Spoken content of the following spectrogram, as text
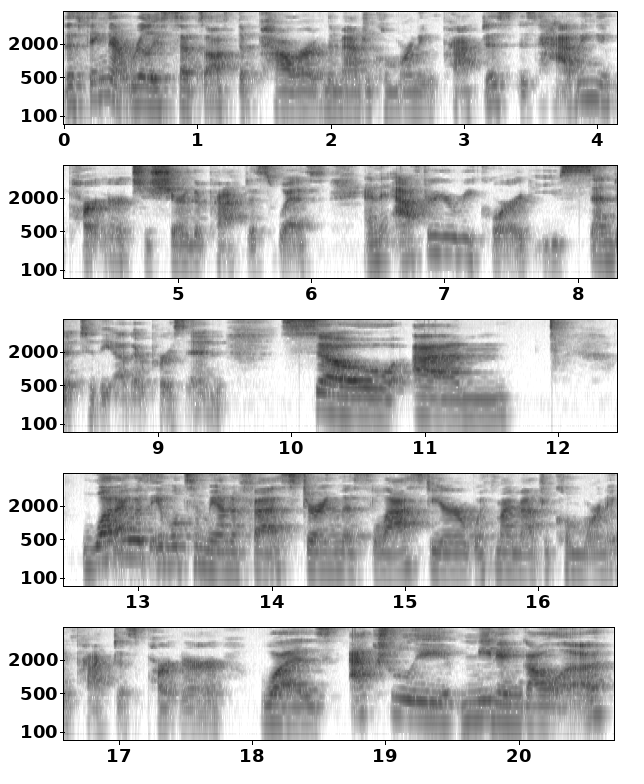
the thing that really sets off the power of the magical morning practice is having a partner to share the practice with. And after you record, you send it to the other person. So, um, what I was able to manifest during this last year with my magical morning practice partner was actually meeting Gala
